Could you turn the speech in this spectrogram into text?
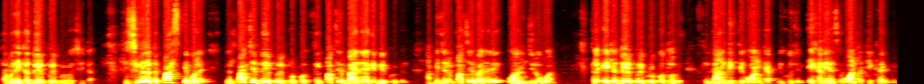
তার মানে এটা দুইয়ের পরিপূরক হচ্ছে এটা। সিমিলারতে পাঁচকে বলে, তাহলে পাঁচের দুইয়ের পরিপূরক কত? তাহলে পাঁচের বাইনারি আগে বের করবেন। আপনি জানেন পাঁচের বাইনারি ওয়ান জিরো ওয়ান তাহলে এটা দুইয়ের পরিপূরক কত হবে? ডান দিক থেকে ওয়ানকে আপনি খুঁজেন। এখানে আছে। ওয়ানটা ঠিক রাখবেন।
